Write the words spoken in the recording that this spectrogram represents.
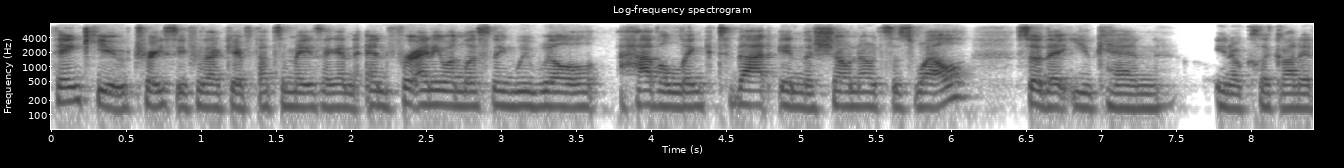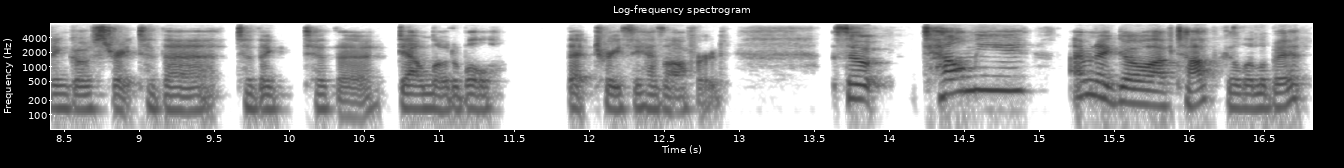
thank you, Tracy, for that gift. That's amazing. And and for anyone listening, we will have a link to that in the show notes as well, so that you can you know click on it and go straight to the to the to the downloadable that Tracy has offered. So tell me, I'm going to go off topic a little bit.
